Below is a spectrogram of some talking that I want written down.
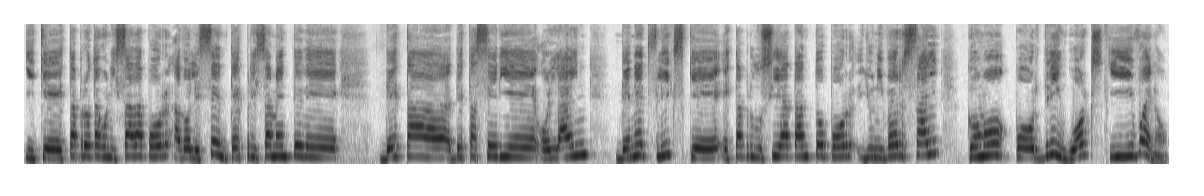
y que está protagonizada por adolescentes precisamente de, de, esta, de esta serie online de Netflix que está producida tanto por Universal como por DreamWorks. Y bueno,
